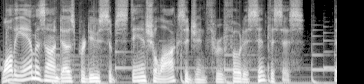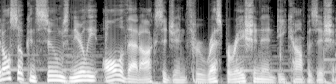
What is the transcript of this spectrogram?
While the Amazon does produce substantial oxygen through photosynthesis, it also consumes nearly all of that oxygen through respiration and decomposition.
